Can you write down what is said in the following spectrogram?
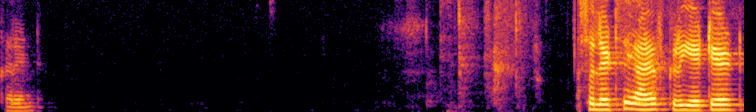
current? So let's say I have created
